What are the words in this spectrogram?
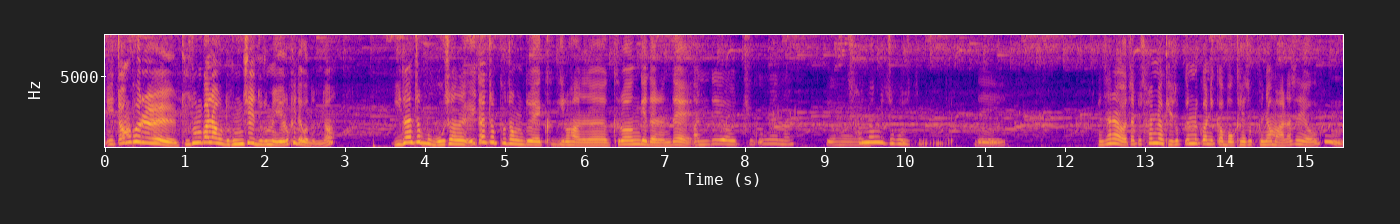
이 점프를 두 손가락으로 동시에 누르면 이렇게 되거든요. 2단 점프 모션을 1단 점프 정도의 크기로 하는 그런 게 되는데 안 돼요. 죽으면은 영웅. 설명해 주고 있는데 네. 괜찮아요. 어차피 설명 계속 끊을 거니까 뭐 계속 그냥 말하세요. 흠.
